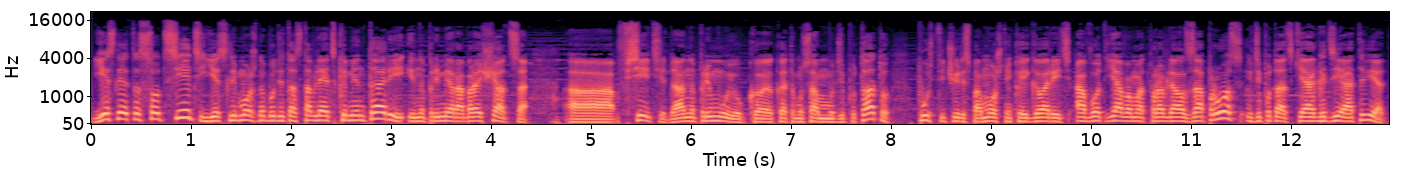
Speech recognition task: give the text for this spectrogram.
Если это соцсеть, если можно будет оставлять комментарии и, например, обращаться а, в сети, да, напрямую к, к этому самому депутату, пусть и через помощника, и говорить, а вот я вам отправлял запрос депутатский, а где ответ?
